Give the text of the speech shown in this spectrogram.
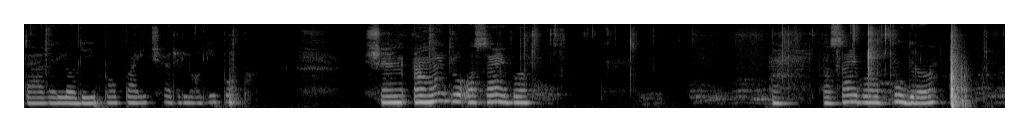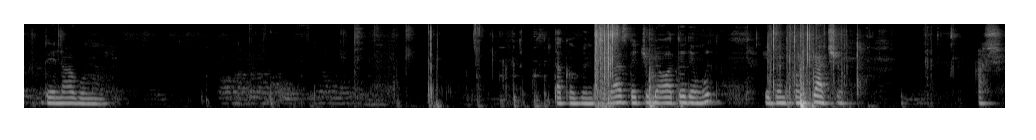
are lollipop aici, are lollipop și înăuntru o să aibă o să aibă o pudră de la gunoi. Dacă vă întrebați de ce beau atât de mult, e pentru că îmi place. Așa.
